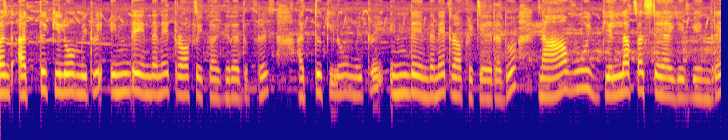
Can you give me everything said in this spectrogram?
ಒಂದು ಹತ್ತು ಕಿಲೋಮೀಟ್ರ್ ಹಿಂದೆಯಿಂದನೇ ಟ್ರಾಫಿಕ್ ಆಗಿರೋದು ಫ್ರೆಂಡ್ಸ್ ಹತ್ತು ಕಿಲೋಮೀಟ್ರ್ ಹಿಂದೆಯಿಂದನೇ ಟ್ರಾಫಿಕ್ ಇರೋದು. ನಾವು ಎಲ್ಲಪ್ಪ ಸ್ಟೇ ಆಗಿದ್ವಿ ಅಂದರೆ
